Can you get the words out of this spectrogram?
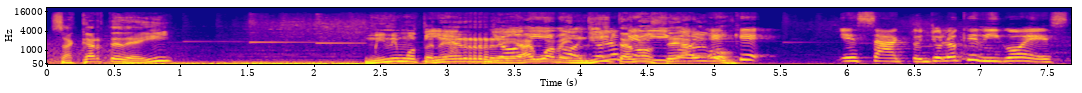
sacarte de ahí. Mínimo tener agua digo- bendita, no sé, algo. Es que, exacto, yo lo que digo es,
